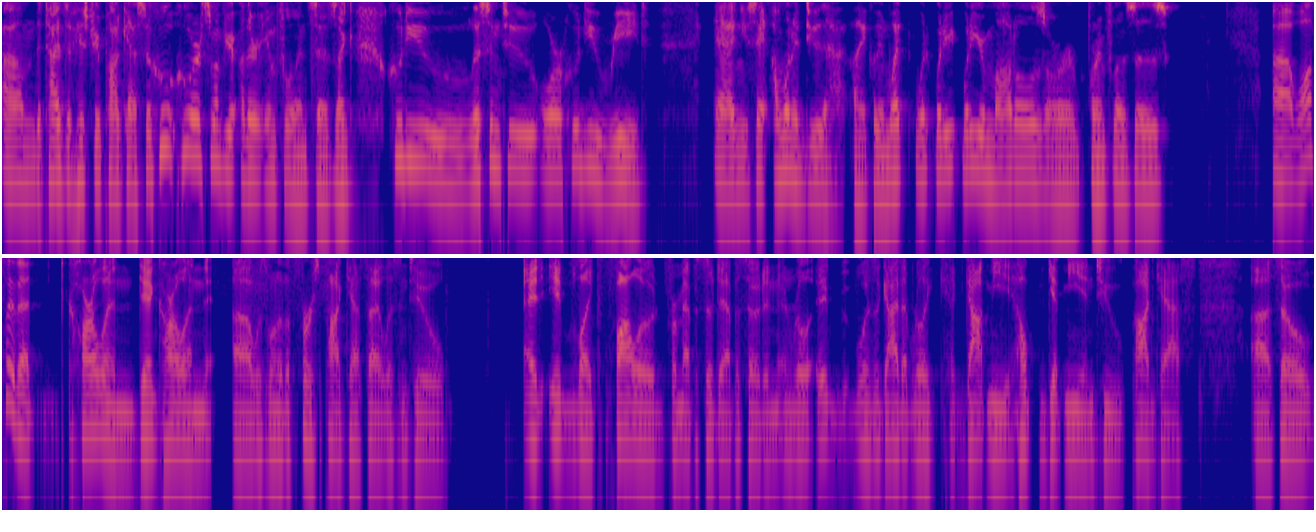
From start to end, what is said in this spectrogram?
um, the Tides of History podcast. So who who are some of your other influences? Like, who do you listen to, or who do you read? And you say, I want to do that. Like, I mean, what what what are, what are your models or or influences? Uh, well, I'll say that Carlin, Dan Carlin, uh, was one of the first podcasts I listened to. It, it like followed from episode to episode, and, and really, it was a guy that really got me, helped get me into podcasts. Uh, so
